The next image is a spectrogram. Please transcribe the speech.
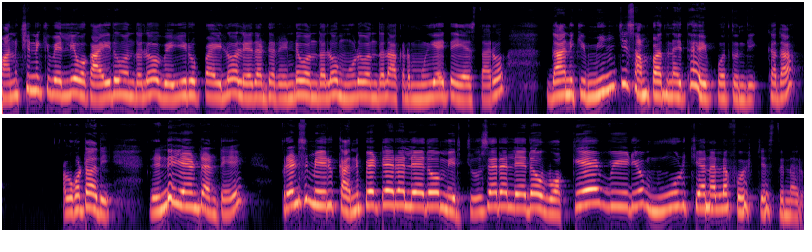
ఫంక్షన్కి వెళ్ళి ఒక ఐదు వందలు వెయ్యి రూపాయలు లేదంటే రెండు వందలు మూడు వందలు అక్కడ ముయ్యి అయితే వేస్తారు. దానికి మించి సంపాదన అయితే అయిపోతుంది కదా. ఒకటోది. రెండు ఏంటంటే ఫ్రెండ్స్ మీరు కనిపెట్టారా లేదో మీరు చూసారా లేదో ఒకే వీడియో మూడు ఛానల్లో పోస్ట్ చేస్తున్నారు.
